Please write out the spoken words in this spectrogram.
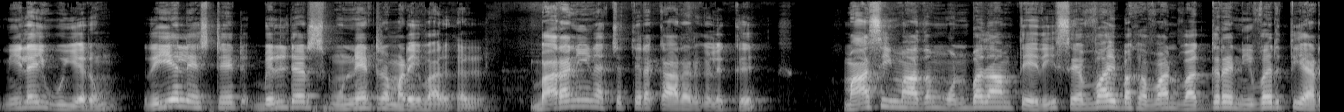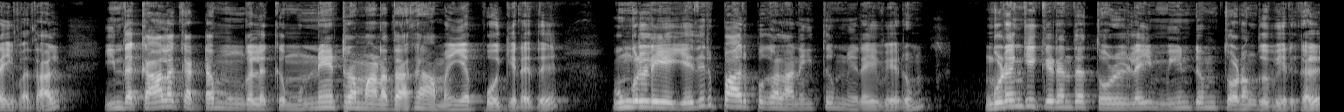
நிலை உயரும் ரியல் எஸ்டேட் பில்டர்ஸ் முன்னேற்றம் அடைவார்கள் பரணி நட்சத்திரக்காரர்களுக்கு மாசி மாதம் ஒன்பதாம் தேதி செவ்வாய் பகவான் வக்ர நிவர்த்தி அடைவதால் இந்த காலகட்டம் உங்களுக்கு முன்னேற்றமானதாக அமையப் போகிறது. உங்களுடைய எதிர்பார்ப்புகள் அனைத்தும் நிறைவேறும். முடங்கி கிடந்த தொழிலை மீண்டும் தொடங்குவீர்கள்.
